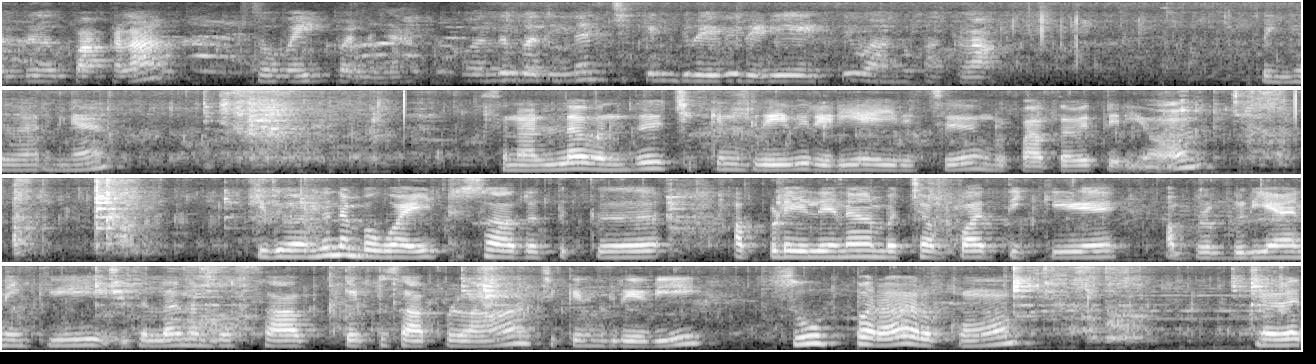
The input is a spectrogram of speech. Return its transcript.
வந்து பார்க்கலாம். ஸோ வெயிட் பண்ணுங்கள் இப்போ வந்து பார்த்திங்கன்னா சிக்கன் கிரேவி ரெடி ஆயிடுச்சு. வாங்க பார்க்கலாம். இப்போ இங்கே பாருங்க. ஸோ நல்லா வந்து சிக்கன் கிரேவி ரெடி ஆயிடுச்சு. உங்களுக்கு பார்த்தாவே தெரியும். இது வந்து நம்ம ஒயிட் சாதத்துக்கு அப்படி இல்லைன்னா நம்ம சப்பாத்திக்கு அப்புறம் பிரியாணிக்கு இதெல்லாம் நம்ம சாப் தொட்டு சாப்பிட்லாம். சிக்கன் கிரேவி சூப்பராக இருக்கும். நல்லா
